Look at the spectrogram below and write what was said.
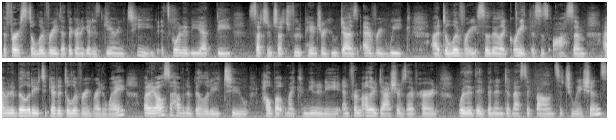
the first delivery that they're going to get is guaranteed. It's going to be at the such and such food pantry who does every week uh, delivery. So they're like, great, this is awesome. I have an ability to get a delivery right away, but I also have an ability ability to help out my community. And from other Dashers, I've heard whether they've been in domestic violence situations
